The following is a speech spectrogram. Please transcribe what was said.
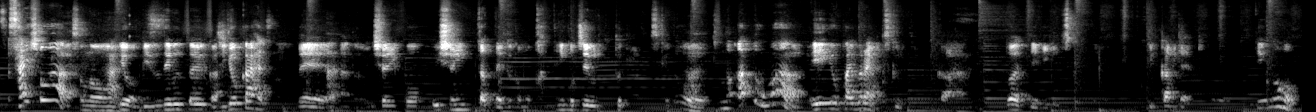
最初は、その、はい。要はビズデブというか、事業開発なので、はい。あの一緒にこう、一緒にだったりとかも勝手にこっちで売る時があるんですけど、はい。その後は営業パイプラインを作るというか、どうやって利益を作っていくかみたいなところっていうのを、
